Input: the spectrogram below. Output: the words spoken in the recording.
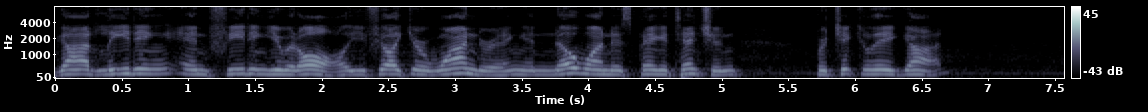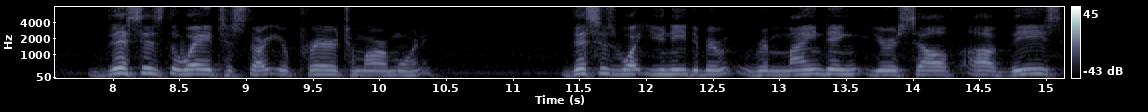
God leading and feeding you at all. You feel like you're wandering and no one is paying attention, particularly God. This is the way to start your prayer tomorrow morning. This is what you need to be reminding yourself of. These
